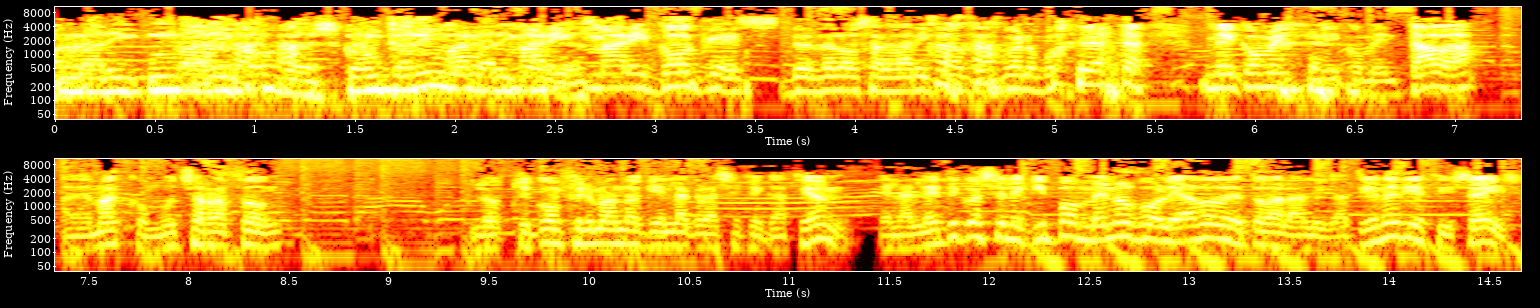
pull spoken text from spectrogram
Mari- maricoques, con cariño, mari- maricoques. maricoques, desde los albaricoques. bueno, pues me, comen- me comentaba, además con mucha razón, lo estoy confirmando aquí en la clasificación. El Atlético es el equipo menos goleado de toda la liga, tiene 16.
